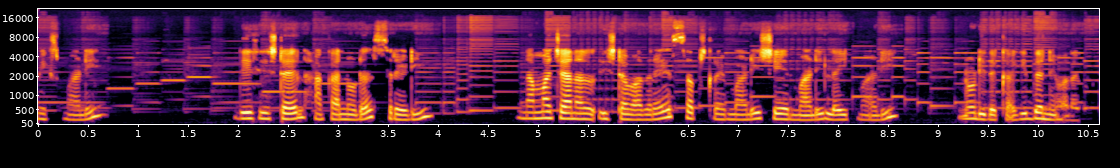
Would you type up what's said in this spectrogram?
ಮಿಕ್ಸ್ ಮಾಡಿ. Desi style hakka noodles ready ನಮ್ಮ ಚಾನಲ್ ಇಷ್ಟವಾದರೆ ಸಬ್ಸ್ಕ್ರೈಬ್ ಮಾಡಿ ಶೇರ್ ಮಾಡಿ ಲೈಕ್ ಮಾಡಿ. ನೋಡಿದ್ದಕ್ಕಾಗಿ ಧನ್ಯವಾದಗಳು.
